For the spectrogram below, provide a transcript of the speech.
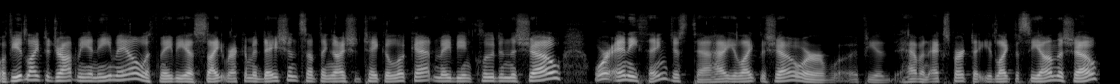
Well, if you'd like to drop me an email with maybe a site recommendation, something I should take a look at, maybe include in the show, or anything, just uh, how you like the show, or if you have an expert that you'd like to see on the show,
